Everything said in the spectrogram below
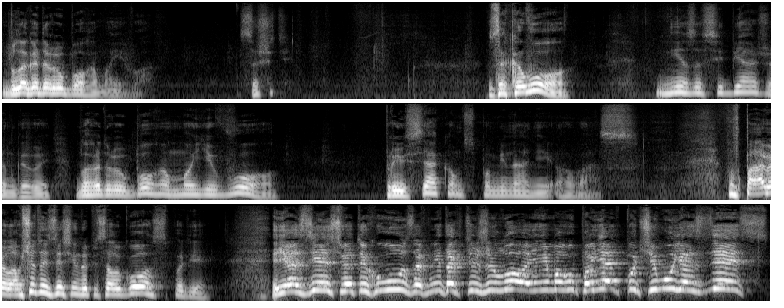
благодарю Бога моего. Слышите? За кого? Не за себя же, он говорит. Благодарю Бога моего при всяком вспоминании о вас. Павел, а что ты здесь не написал, Господи? Я здесь, в этих узах, мне так тяжело, я не могу понять, почему я здесь.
